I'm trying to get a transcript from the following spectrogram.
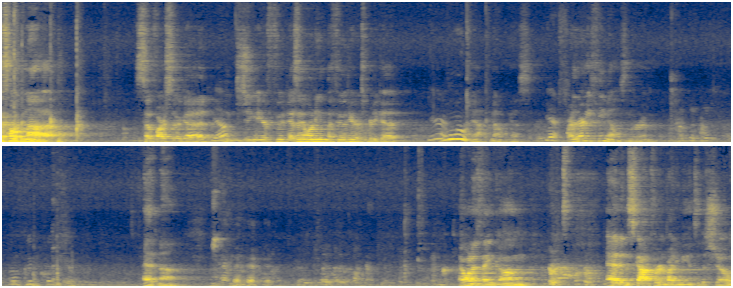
Holding up? So far, so good. Yeah. Did you get your food? Has anyone eaten the food here? It's pretty good. Yeah. Yeah. No. Yes. Yes. Are there any females in the room? Oh, good question. Edna. I want to thank um, Ed and Scott for inviting me into the show.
